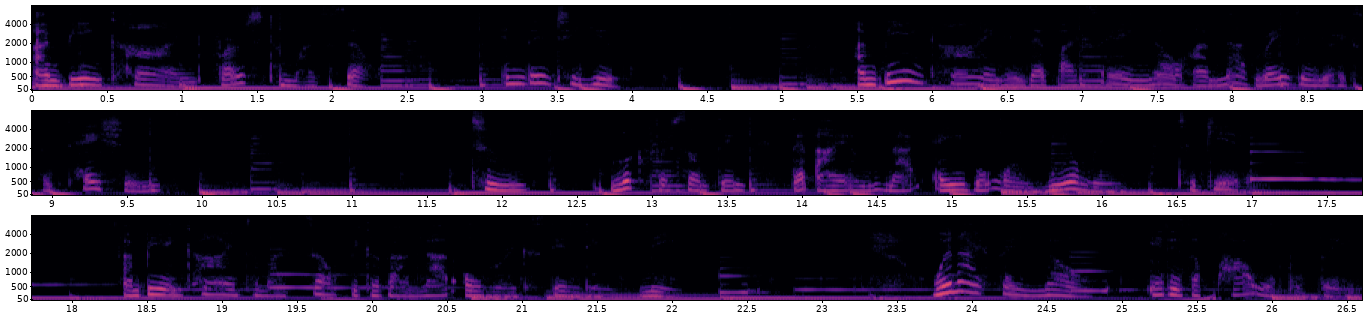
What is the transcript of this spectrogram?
I'm being kind first to myself and then to you. I'm being kind in that by saying no, I'm not raising your expectations to look for something that I am not able or willing to give. I'm being kind to myself because I'm not overextending me. When I say no, it is a powerful thing.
